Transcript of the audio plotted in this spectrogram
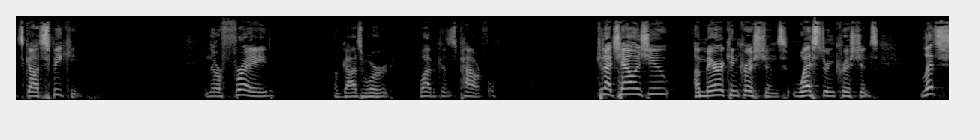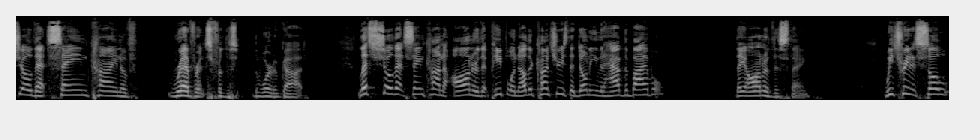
It's God speaking. And they're afraid of God's word. Why? Because it's powerful. Can I challenge you, American Christians, Western Christians? Let's show that same kind of reverence for the, the Word of God. Let's show that same kind of honor that people in other countries that don't even have the Bible, they honor this thing. We treat it so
